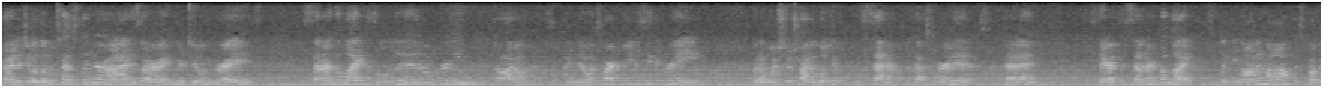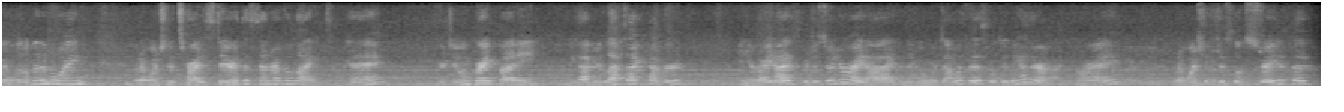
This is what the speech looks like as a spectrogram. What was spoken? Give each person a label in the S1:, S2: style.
S1: Trying to do a little test on your eyes, alright? You're doing great. The center of the light has a little green dot on it. I know it's hard for you to see the green, but I want you to try to look at the center. That's where it is, okay? Stare at the center of the light. It's blinking on and off. It's probably a little bit annoying, but I want you to try to stare at the center of the light, okay? You're doing great, buddy. We have your left eye covered. And your right eye, we're just doing your right eye, and then we'll do the other eye, alright? But Just look straight at the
